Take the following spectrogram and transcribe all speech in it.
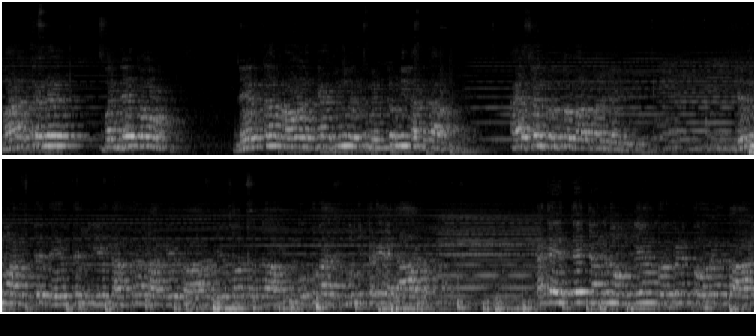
ਮਹਾਰਾਜ ਕਹਿੰਦੇ ਬੰਦੇ ਤੋਂ ਦੇਵਤਾ ਬਣਾਉਣ ਲੱਗਿਆ ਜਿਹਨੂੰ ਇੱਕ ਮਿੰਟ ਵੀ ਨਹੀਂ ਲੱਗਦਾ ਐਸੇ ਗੁਰੂ ਤੋਂ ਬਲ ਬਣ ਜਾਈ ਜਿਨ ਮਾਨਸ ਤੇ ਦੇਵਤੇ ਕੀ ਇਹ ਲਾ ਕੇ ਕਹਿੰਦੇ ਇੱਥੇ ਚਾਨਣ ਹੁੰਦਿਆਂ ਗੁਰਬਿਨ ਘੋਰ ਅੰਧਾਰ।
